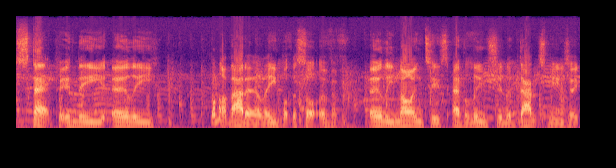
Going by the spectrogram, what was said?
step in the early, well, not that early, but the sort of early 90s evolution of dance music.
